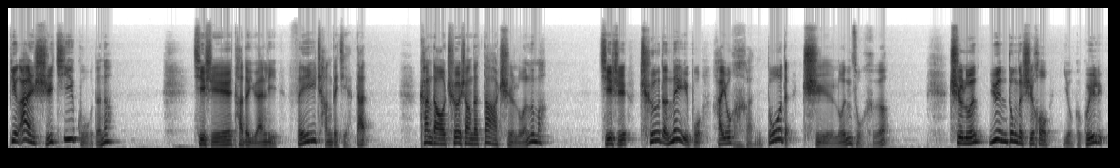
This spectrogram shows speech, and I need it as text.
并按时击鼓的呢？其实它的原理非常的简单，看到车上的大齿轮了吗？其实车的内部还有很多的齿轮组合，齿轮运动的时候有个规律，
